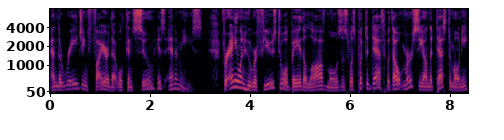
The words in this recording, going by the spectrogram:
and the raging fire that will consume his enemies. For anyone who refused to obey the law of Moses was put to death without mercy on the testimony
